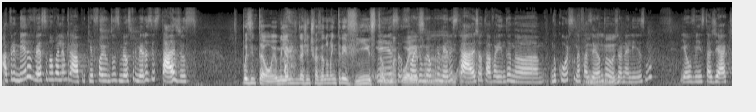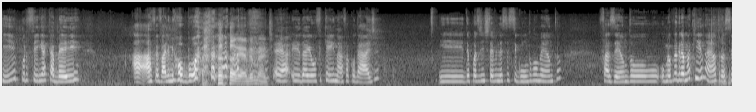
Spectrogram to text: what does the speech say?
A primeira vez você não vai lembrar, porque foi um dos meus primeiros estágios. Pois então, eu me lembro da gente fazendo uma entrevista, Isso, alguma coisa. foi no meu primeiro estágio, eu estava ainda no, no curso, né, fazendo uhum. jornalismo. E eu vim estagiar aqui, por fim acabei a, a Fevale me roubou. é verdade. É, e daí eu fiquei na faculdade. E depois a gente teve nesse segundo momento fazendo o meu programa aqui, né? Eu trouxe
